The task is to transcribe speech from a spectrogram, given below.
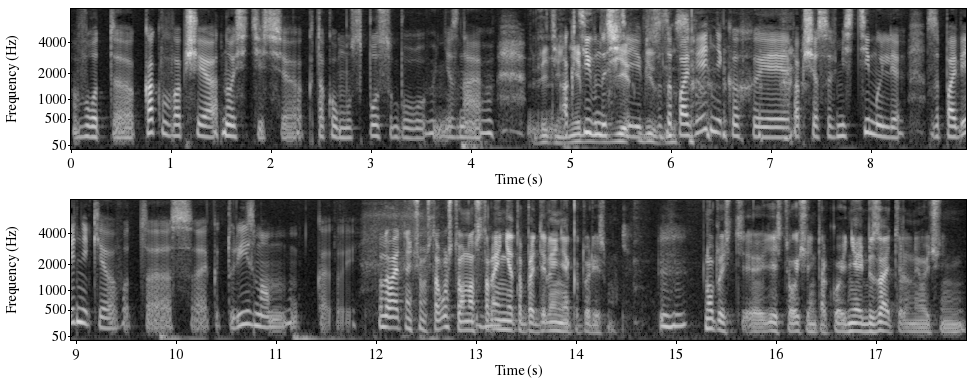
Вот э, как вы вообще относитесь э, к такому способу, не знаю, Ведение активности в заповедниках и вообще совместимы ли заповедники вот с экотуризмом? Ну давайте начнем с того, что у нас в стране нет определения экотуризма. Угу. Ну то есть есть очень такой необязательный, очень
